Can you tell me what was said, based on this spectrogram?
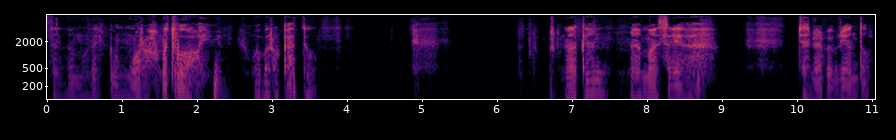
Assalamualaikum warahmatullahi wabarakatuh. Perkenalkan, nama saya Chandra Febrianto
